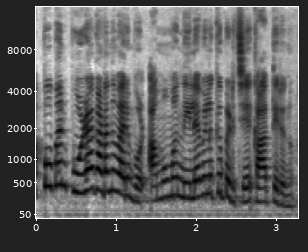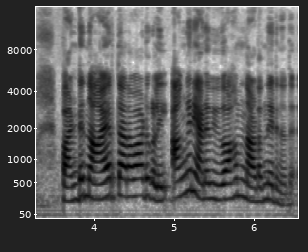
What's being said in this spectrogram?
അപ്പൂപ്പൻ പുഴ കടന്നു വരുമ്പോൾ അമ്മൂമ്മ നിലവിളക്ക് പിടിച്ച് കാത്തിരുന്നു. പണ്ട് നായർ തറവാടുകളിൽ അങ്ങനെയാണ് വിവാഹം നടന്നിരുന്നത്.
